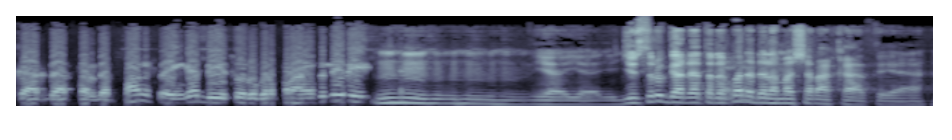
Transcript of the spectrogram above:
garda terdepan sehingga disuruh berperang sendiri Hmm, hmm, hmm, hmm, hmm. ya ya justru garda terdepan adalah masyarakat ya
